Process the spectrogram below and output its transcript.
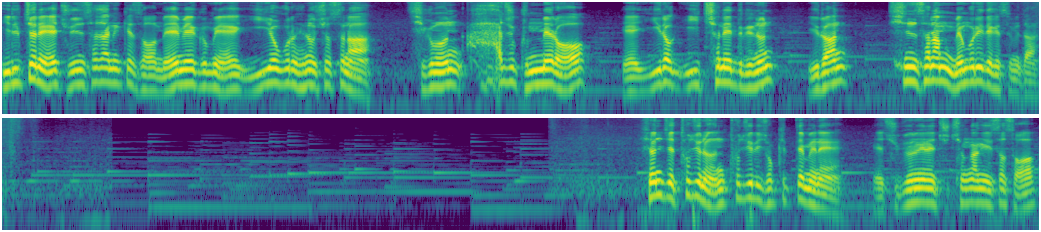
일전에 주인 사장님께서 매매 금액 2억으로 해놓으셨으나 지금은 아주 급매로 예, 1억 2천에 드리는 이러한 신선한 매물이 되겠습니다. 현재 토지는 토질이 좋기 때문에 예, 주변에 주천강이 있어서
